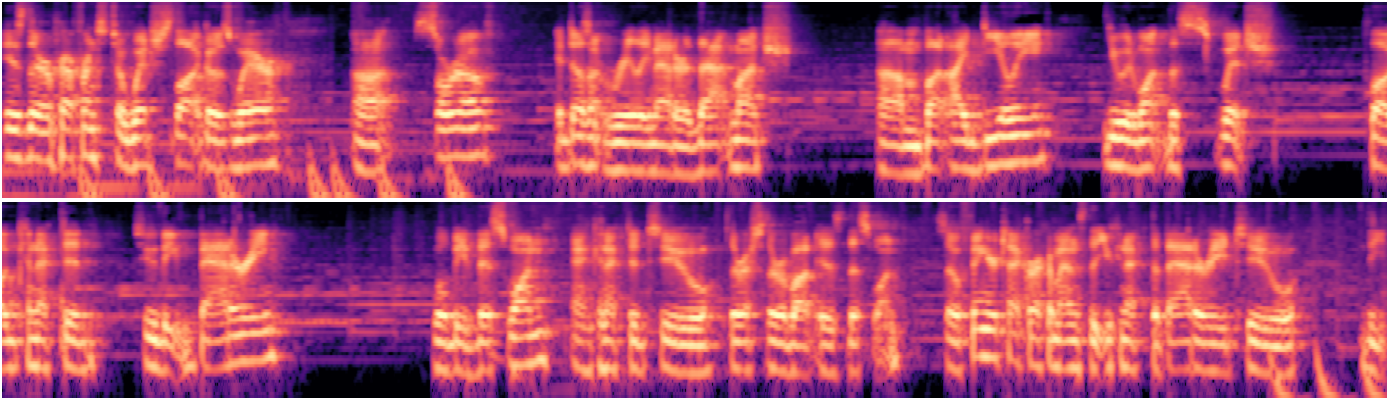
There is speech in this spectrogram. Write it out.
is there a preference to which slot goes where? Uh, sort of. It doesn't really matter that much. Um, but ideally, you would want the switch plug connected to the battery will be this one, and connected to the rest of the robot is this one. So FingerTech recommends that you connect the battery to the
